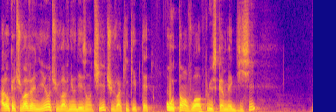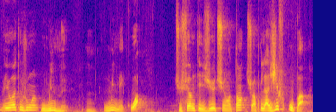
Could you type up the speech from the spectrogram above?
Alors que tu vas venir, tu vas venir des Antilles, tu vas kicker peut-être autant, voire plus qu'un mec d'ici, mais il y aura toujours un. Oui, mais. Oui, mais quoi? Tu fermes tes yeux, tu entends, tu as pris la gifle ou pas?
